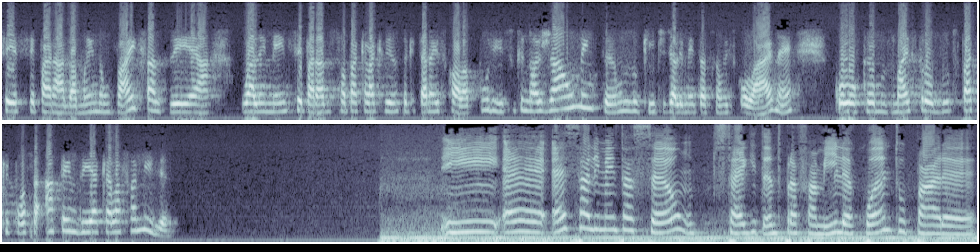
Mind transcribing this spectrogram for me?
ser separado, a mãe não vai fazer a, o alimento separado só para aquela criança que está na escola. Por isso que nós já aumentamos o kit de alimentação escolar, né? Colocamos mais produtos para que possa atender aquela família. E é, essa alimentação segue tanto para a família quanto para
